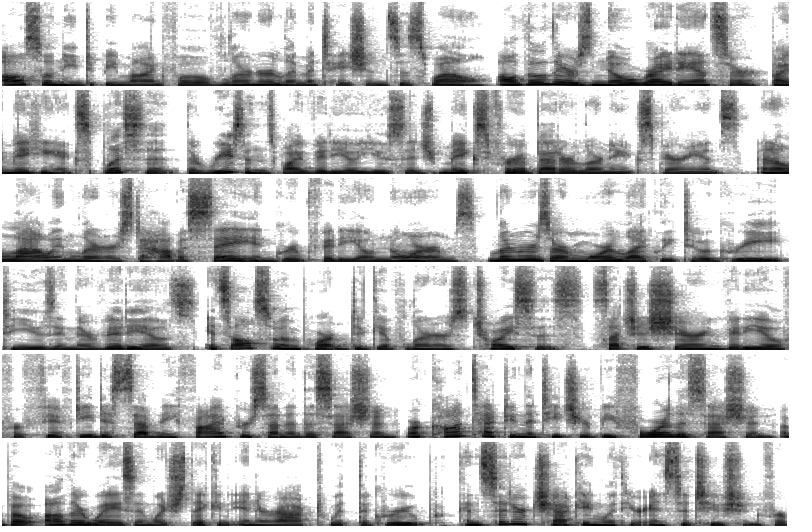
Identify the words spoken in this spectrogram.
also need to be mindful of learner limitations as well. Although there is no right answer, by making explicit the reasons why video usage makes for a better learning experience and allowing learners to have a say in group video norms, learners are more likely to agree to using their videos. It's also important to give learners choices, such as sharing video for 50 to 75% of the session or contacting the teacher before the session about other ways in which they can interact with the group. Consider checking with your institution for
